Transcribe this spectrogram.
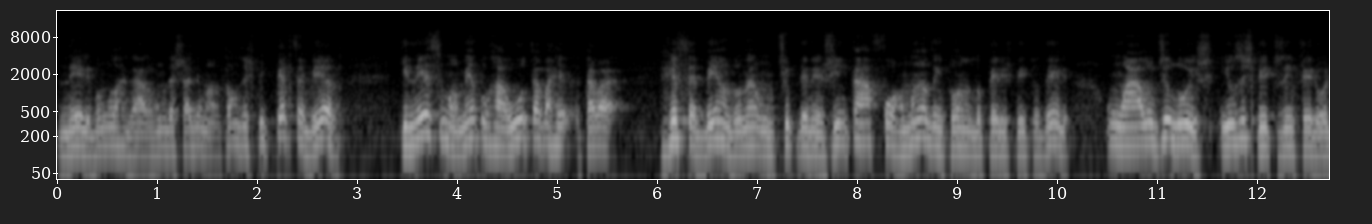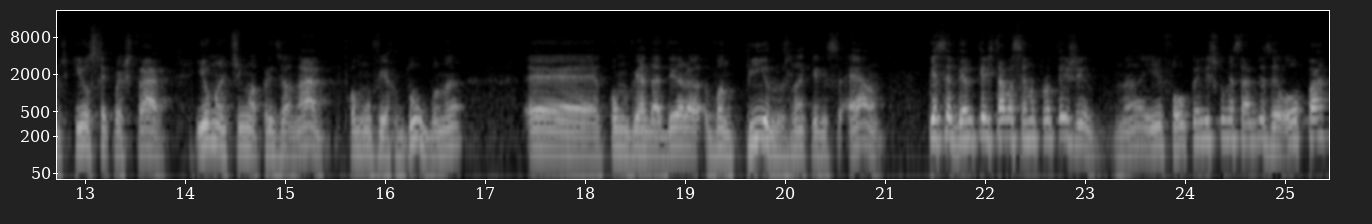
nele, vamos largá-lo, vamos deixar de mão. Então os espíritos perceberam que nesse momento o Raul estava recebendo né, um tipo de energia e estava formando em torno do perispírito dele um halo de luz. E os espíritos inferiores que o sequestraram e o mantinham aprisionado, como um verdugo, né, é, como verdadeiros vampiros né, que eles eram, perceberam que ele estava sendo protegido. Né, e foi o que eles começaram a dizer: opa,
